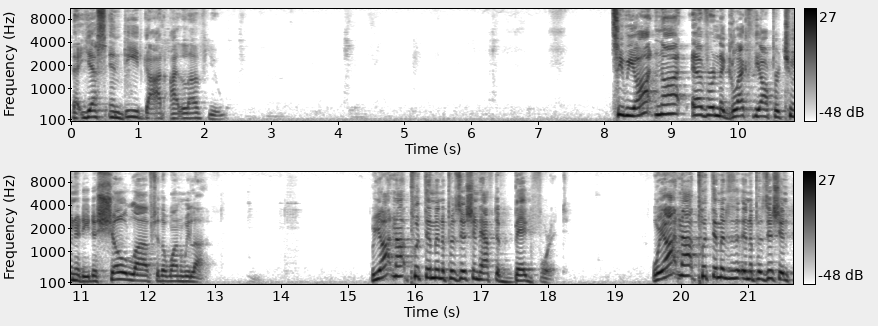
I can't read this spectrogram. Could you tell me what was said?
that yes, indeed, God, I love you. See, we ought not ever neglect the opportunity to show love to the one we love. We ought not put them in a position to have to beg for it. We ought not put them in a position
